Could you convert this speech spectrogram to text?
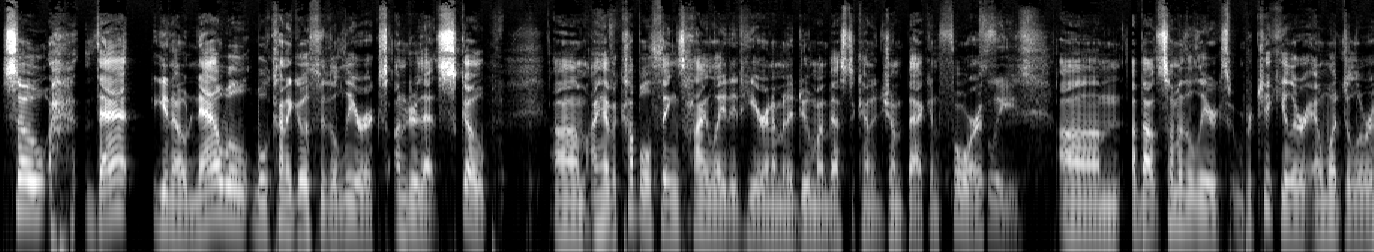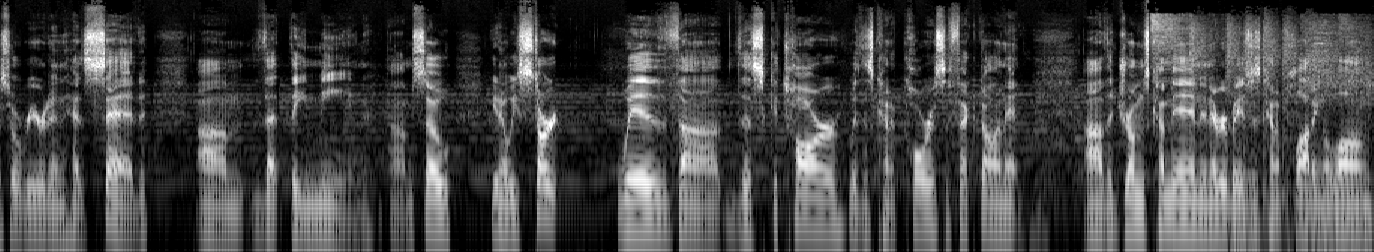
so that you know, now we'll we'll kind of go through the lyrics under that scope. Um, I have a couple of things highlighted here, and I'm going to do my best to kind of jump back and forth. Please. um, about some of the lyrics in particular and what Dolores O'Riordan has said um, that they mean. Um, so, you know, we start with uh, this guitar with this kind of chorus effect on it. Uh, the drums come in and everybody's just kind of plodding along.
